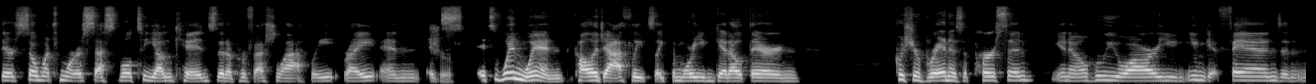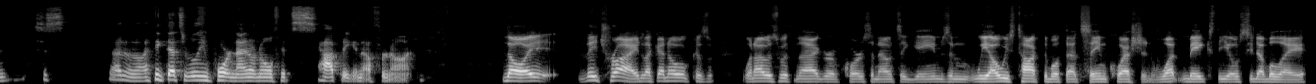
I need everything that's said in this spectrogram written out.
they're so much more accessible to young kids than a professional athlete, right? And it's sure. it's win win. College athletes, like the more you can get out there and push your brand as a person, you know who you are, you you can get fans, and just I don't know. I think that's really important. I don't know if it's happening enough or not. No, I, they tried. Like I know because when I was with Niagara, of course, announcing games, and we always talked about that same question: what makes the OCAA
